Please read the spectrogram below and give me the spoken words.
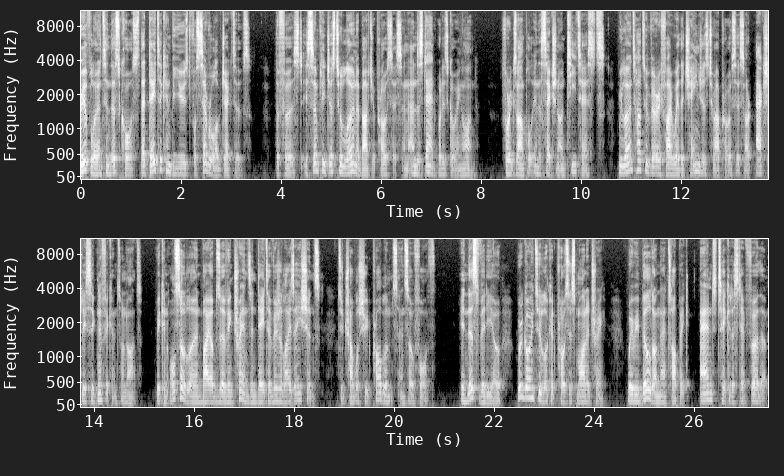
We have learnt in this course that data can be used for several objectives. The first is simply just to learn about your process and understand what is going on. For example, in the section on t-tests, we learned how to verify whether changes to our process are actually significant or not. We can also learn by observing trends in data visualizations to troubleshoot problems and so forth. In this video, we're going to look at process monitoring, where we build on that topic and take it a step further.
